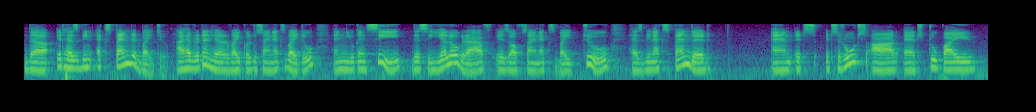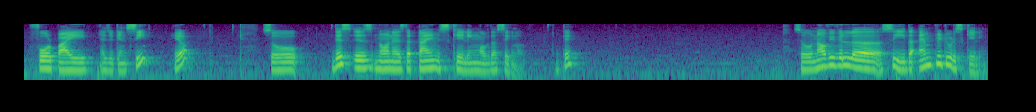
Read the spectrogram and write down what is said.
the it has been expanded by 2. I have written here y equal to sine x by 2 and you can see this yellow graph is of sine x by 2 has been expanded and its its roots are at 2 pi 4 pi as you can see here. So this is known as the time scaling of the signal okay? So now we will uh, see the amplitude scaling.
